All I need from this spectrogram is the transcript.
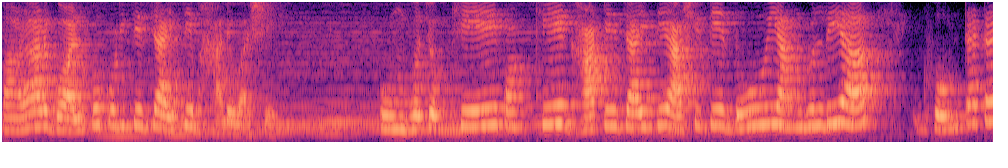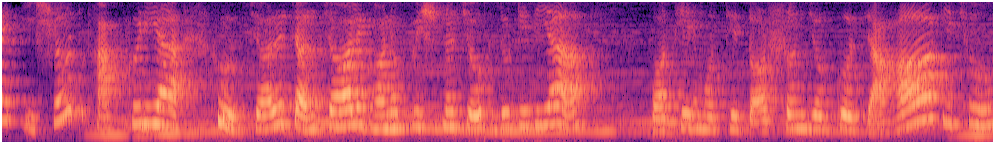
পাড়ার গল্প করিতে যাইতে ভালোবাসে। কুম্ভচক্ষে, কক্ষে, ঘাটে যাইতে আসিতে দুই আঙ্গুল দিয়া ঘোমটাটা ঈষৎ ভাগ করিয়া উজ্জ্বল চঞ্চল ঘনকৃষ্ণ চোখ দুটি দিয়া পথের মধ্যে দর্শনযোগ্য যাহা কিছু,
